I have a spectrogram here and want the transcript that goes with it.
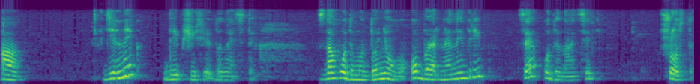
а дільник дріб 6 11, знаходимо до нього обернений дріб, це 11 шостих.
